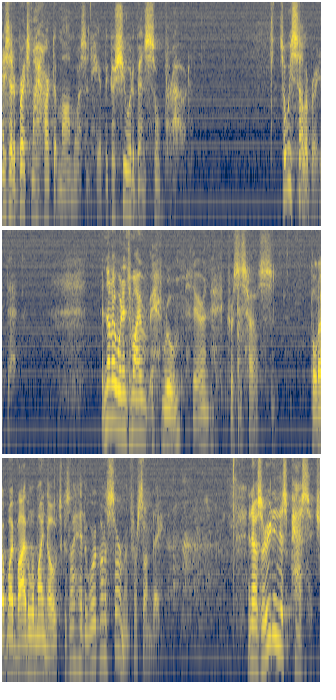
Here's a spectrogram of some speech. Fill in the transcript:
And he said, It breaks my heart that mom wasn't here because she would have been so proud. So we celebrated that. And then I went into my room there in Chris's house, and pulled out my Bible and my notes because I had to work on a sermon for Sunday. And I was reading this passage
